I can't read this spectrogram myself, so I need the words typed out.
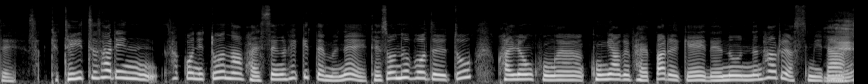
네, 사- 데이트 살인 사건이 또 하나 발생을 했기 때문에 대선 후보들도 관련 공약, 공약을 발빠르게 내놓는 하루였습니다. 예.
